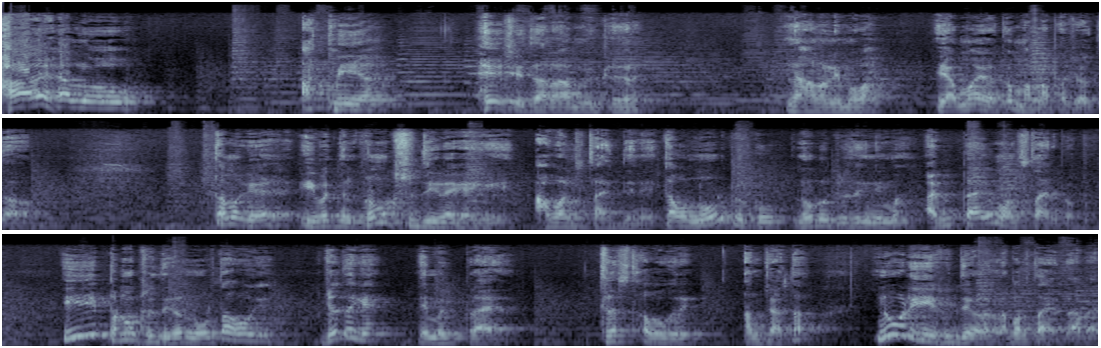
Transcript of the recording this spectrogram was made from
ಹಾಯ್ ಹಲೋ ಆತ್ಮೀಯ, ಹೇ ಸೀತಾರಾಮ್ ವೀಕ್ಷಕರೇ, ನಾನು ನಿಮ್ಮವ ಎಮ್ಮ ಇವತ್ತು ಮಲ್ಲಪ್ಪ ಜೋತ ತಮಗೆ ಇವತ್ತಿನ ಪ್ರಮುಖ ಸುದ್ದಿಗಳಿಗಾಗಿ ಆಹ್ವಾನಿಸ್ತಾ ಇದ್ದೇನೆ. ತಾವು ನೋಡಬೇಕು ನೋಡೋ ಜೊತೆಗೆ ನಿಮ್ಮ ಅಭಿಪ್ರಾಯ ಮಾಡಿಸ್ತಾ ಇರಬೇಕು. ಈ ಪ್ರಮುಖ ಸುದ್ದಿಗಳನ್ನು ನೋಡ್ತಾ ಹೋಗಿ, ಜೊತೆಗೆ ನಿಮ್ಮ ಅಭಿಪ್ರಾಯ ತಿಳಿಸ್ತಾ ಹೋಗ್ರಿ ಅಂತ ಹೇಳ್ತಾ ನೋಡಿ ಈ ಸುದ್ದಿಗಳೆಲ್ಲ ಬರ್ತಾ ಇದ್ದಾವೆ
